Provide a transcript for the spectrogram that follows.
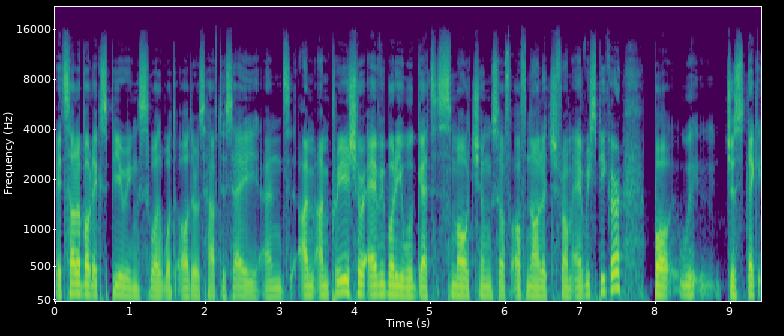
it's all about experience, what what others have to say, and I'm I'm pretty sure everybody will get small chunks of, of knowledge from every speaker, but we just like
